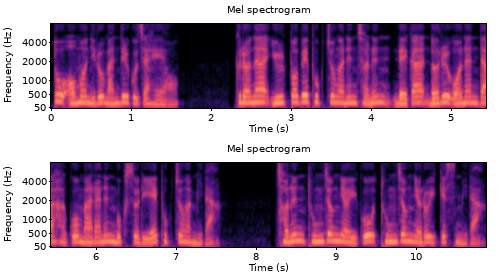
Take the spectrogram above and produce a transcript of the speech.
또 어머니로 만들고자 해요. 그러나 율법에 복종하는 저는 내가 너를 원한다 하고 말하는 목소리에 복종합니다. 저는 동정녀이고 동정녀로 있겠습니다.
